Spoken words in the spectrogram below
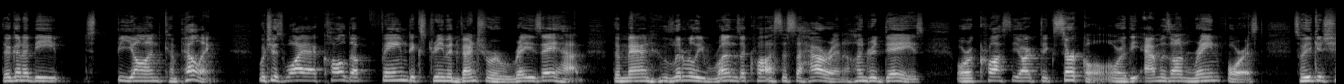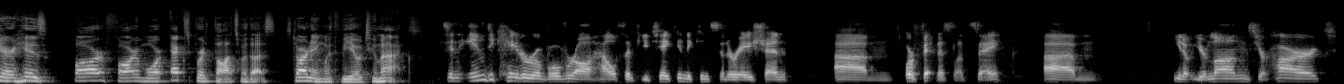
they're going to be beyond compelling which is why I called up famed extreme adventurer Ray Zahab, the man who literally runs across the Sahara in 100 days, or across the Arctic Circle, or the Amazon rainforest, so he could share his far, far more expert thoughts with us, starting with VO2 Max. It's an indicator of overall health if you take into consideration, um, or fitness, let's say, um, you know, your lungs, your heart,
